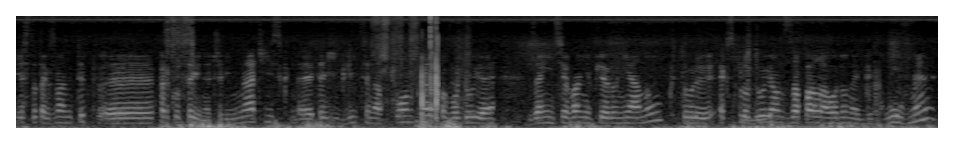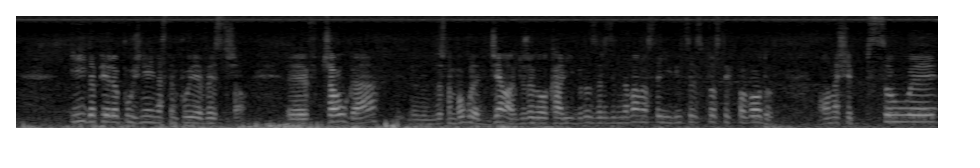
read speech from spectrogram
Jest to tak zwany typ e, perkusyjny, czyli nacisk tej iglicy na szkłonkę powoduje zainicjowanie piorunianu, który eksplodując zapala ładunek główny i dopiero później następuje wystrzał. W czołgach, zresztą w ogóle w działach dużego kalibru zrezygnowano z tej iglicy z prostych powodów. One się psuły,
